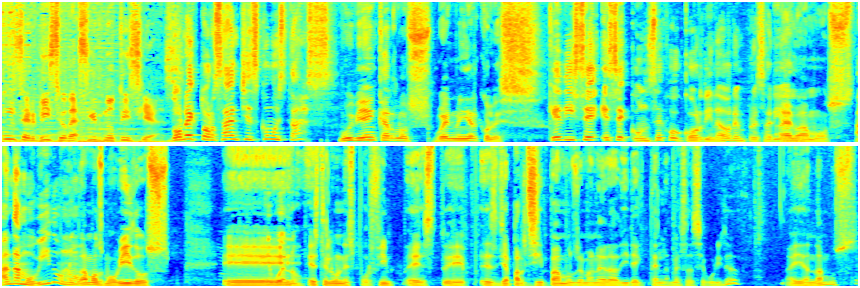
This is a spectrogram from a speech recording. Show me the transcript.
Un servicio de Asir Noticias. Don Héctor Sánchez, ¿cómo estás? Muy bien, Carlos. Buen miércoles. ¿Qué dice ese Consejo Coordinador Empresarial? Ahí vamos. Anda movido, ¿no? Andamos movidos. Eh, Qué bueno. Este lunes por fin este, es- ya participamos de manera directa en la mesa de seguridad. Ahí andamos.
